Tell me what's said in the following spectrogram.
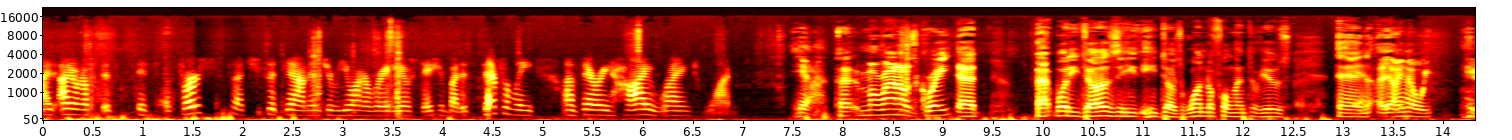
I, I don't know if this is the first such sit down interview on a radio station, but it's definitely a very high ranked one. Yeah, uh, Morano's great at at what he does. He he does wonderful interviews, and Yes, I, I know he he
